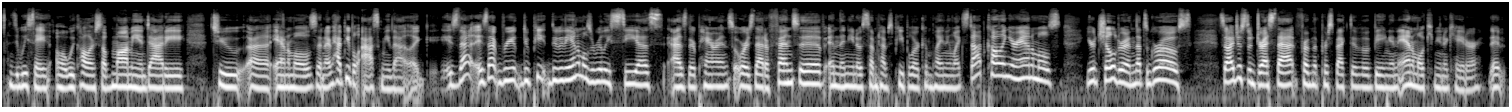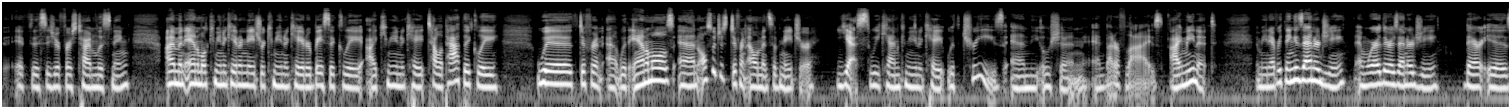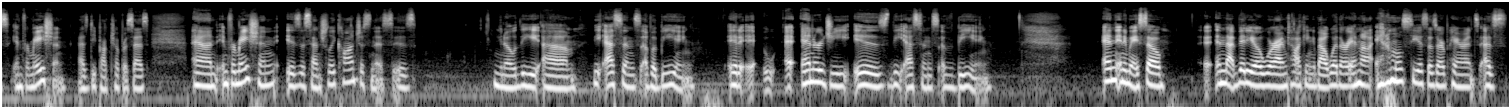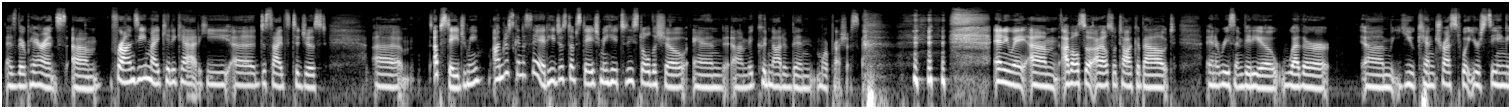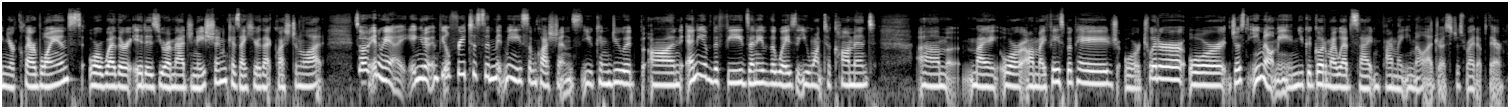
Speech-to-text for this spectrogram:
we say oh we call ourselves mommy and daddy to uh, animals. And i've had people ask me that like is that is that real do, pe- do the animals really see us as their parents or is that offensive? And then you know sometimes people are complaining like stop calling your animals your children. That's gross. So i just address that from the perspective of being an animal communicator. If, if this is your first time listening i'm an animal communicator nature communicator. Basically i communicate telepathically with different uh, with animals and also just different elements of nature yes, we can communicate with trees and the ocean and butterflies. I mean it. I mean, everything is energy, and where there is energy, there is information, as Deepak Chopra says. And information is essentially consciousness, is you know the um, the essence of a being. It, it, energy is the essence of being. And anyway, so in that video where I'm talking about whether or not animals see us as our parents, as as their parents, um, Franzi, my kitty cat, he uh, decides to just um, upstage me. I'm just going to say it. He just upstaged me. He, he stole the show, and um, it could not have been more precious. anyway, um, I've also I also talk about in a recent video whether um, you can trust what you're seeing in your clairvoyance or whether it is your imagination because I hear that question a lot. So anyway, I, you know, and feel free to submit me some questions. You can do it on any of the feeds, any of the ways that you want to comment, um, my or on my Facebook page or Twitter, or just email me. And you could go to my website and find my email address just right up there.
